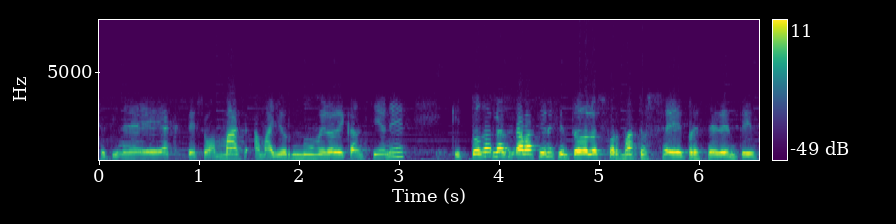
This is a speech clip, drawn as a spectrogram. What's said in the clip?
se tiene acceso a más a mayor número de canciones que todas las grabaciones en todos los formatos eh, precedentes.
